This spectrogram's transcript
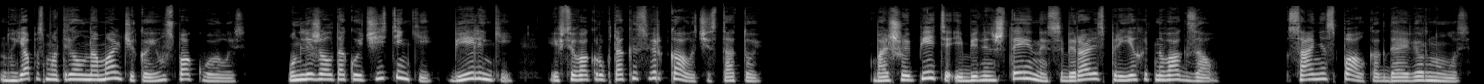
Но я посмотрела на мальчика и успокоилась. Он лежал такой чистенький, беленький, и все вокруг так и сверкало чистотой. Большой Петя и Беренштейны собирались приехать на вокзал. Саня спал, когда я вернулась.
